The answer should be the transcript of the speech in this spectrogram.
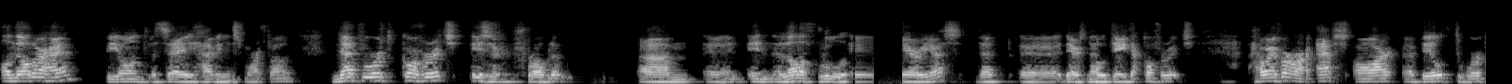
on the other hand, beyond, let's say, having a smartphone, network coverage is a problem. Um, in, in, a lot of rural areas that uh, there's no data coverage. However, our apps are uh, built to work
